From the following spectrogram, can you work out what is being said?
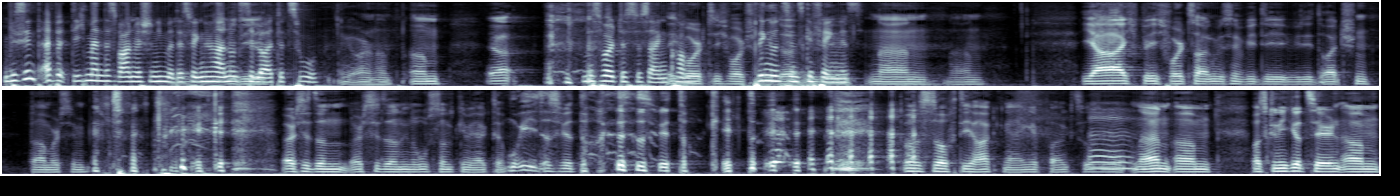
Wir sind, aber ich meine, das waren wir schon immer, deswegen hören uns die Die- Leute zu. Egal, ne? ähm, ja, Was wolltest du sagen? ich Komm. wollte ich wollte bring uns ins in Gefängnis. Nein, nein. Ja, ich, ich wollte sagen, wir sind wie die, wie die Deutschen damals im, im Zweiten Weltkrieg, als sie dann, als sie dann in Russland gemerkt haben, ui, das wird doch, das wird doch kälter. du hast doch die Haken eingepackt. So, so. Ah. Nein, ähm, was kann ich erzählen? Ähm,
